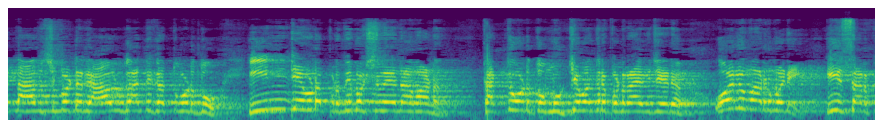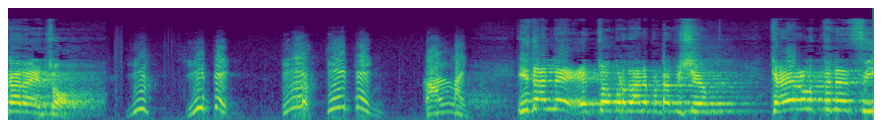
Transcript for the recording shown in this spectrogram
എന്നാവശ്യപ്പെട്ട് രാഹുൽ ഗാന്ധി കത്ത് കൊടുത്തു. ഇന്ത്യയുടെ പ്രതിപക്ഷ നേതാവാണ്. കത്ത് കൊടുത്തു മുഖ്യമന്ത്രി പിണറായി വിജയന്. ഒരു മറുപടി ഈ സർക്കാർ അയച്ചോ? ഇതല്ലേ ഏറ്റവും പ്രധാനപ്പെട്ട വിഷയം? കേരളത്തിന് സി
